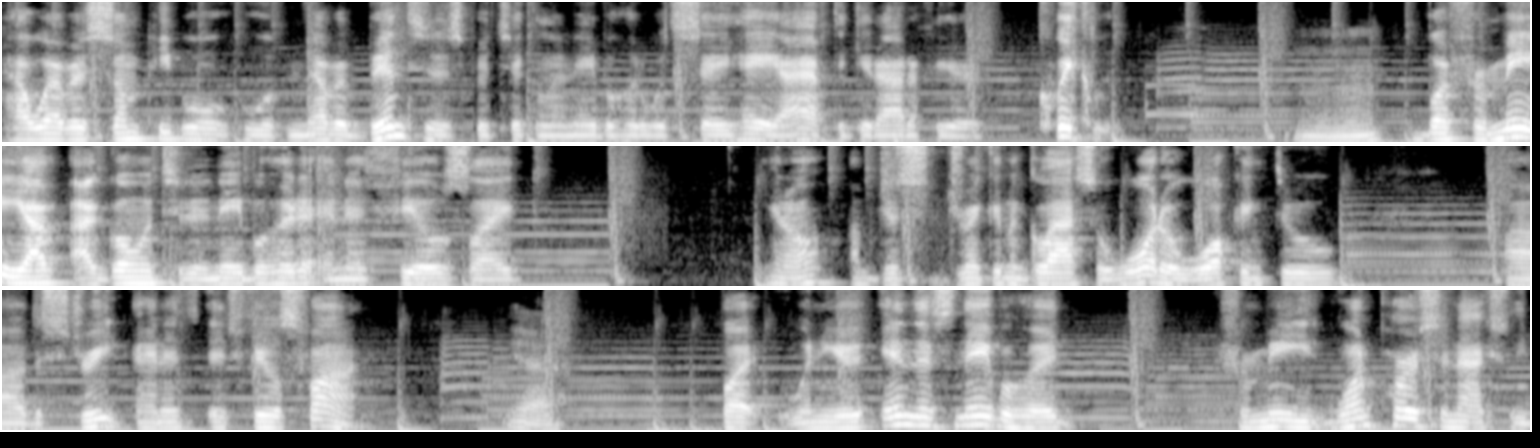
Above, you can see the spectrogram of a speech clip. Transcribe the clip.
However some people who have never been to this particular neighborhood would say hey i have to get out of here quickly. Mm-hmm. but for me I, I go into the neighborhood and it feels like you know i'm just drinking a glass of water walking through uh, the street and it, it feels fine yeah but when you're in this neighborhood for me, one person actually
